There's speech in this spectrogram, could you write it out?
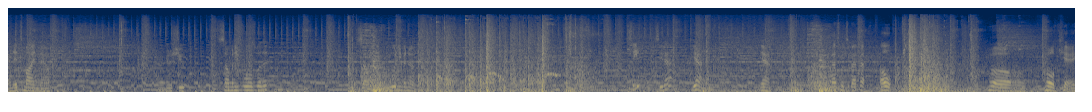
And it's mine now. I'm gonna shoot so many fools with it. So many, you wouldn't even know. See? See that? Yeah. Yeah. That's what's about to. Oh. Oh. Okay.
